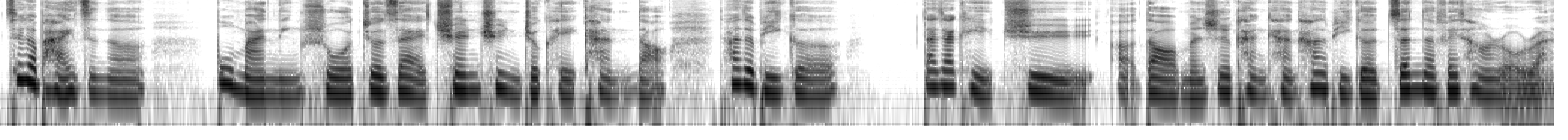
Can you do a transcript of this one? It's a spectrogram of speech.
这个牌子呢，不瞒您说，就在圈圈就可以看到它的皮革。大家可以去呃到门市看看，它的皮革真的非常柔软。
